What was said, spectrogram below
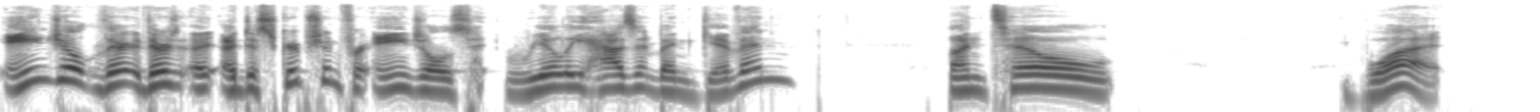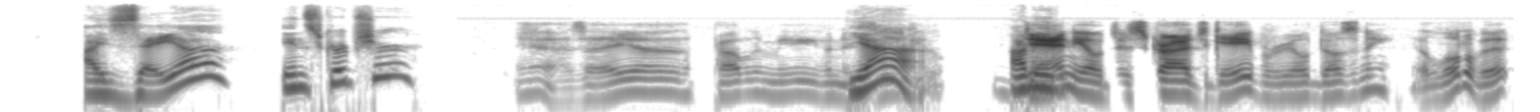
Angel, there, there's a, a description for angels really hasn't been given until what? Isaiah in scripture? Yeah, Isaiah, probably maybe even Yeah. I mean- Daniel describes Gabriel, doesn't he? A little bit.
